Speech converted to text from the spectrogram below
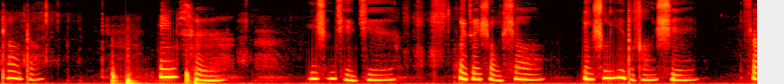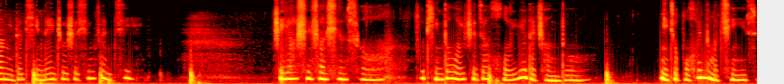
掉的。因此，医生姐姐会在手上用输液的方式向你的体内注射兴奋剂。只要肾上腺素不停的维持在活跃的程度，你就不会那么轻易死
